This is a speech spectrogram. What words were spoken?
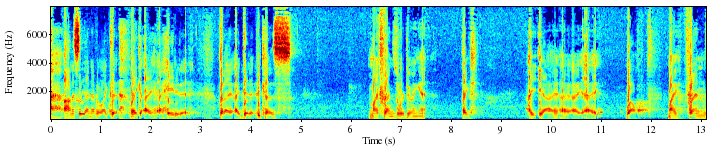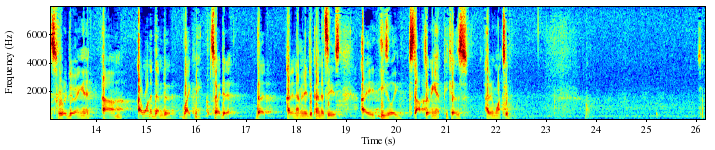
Honestly, I never liked it. Like I, I hated it, but I, I did it because my friends were doing it. Like, I yeah, I, I, I, well, my friends were doing it. Um, I wanted them to like me, so I did it. But I didn't have any dependencies. I easily stopped doing it because I didn't want to. So,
